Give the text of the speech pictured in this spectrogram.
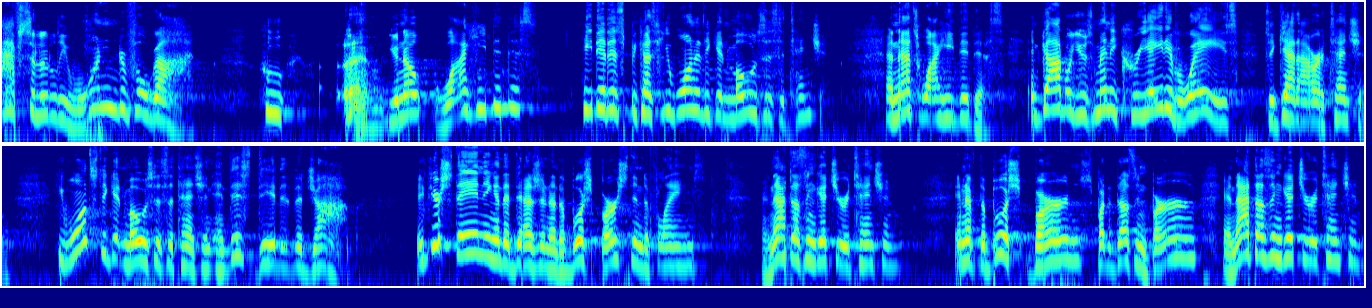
absolutely wonderful God who, you know, why he did this? He did this because he wanted to get Moses' attention. And that's why he did this. And God will use many creative ways to get our attention. He wants to get Moses' attention, and this did the job. If you're standing in the desert and a bush bursts into flames, and that doesn't get your attention, and if the bush burns, but it doesn't burn, and that doesn't get your attention,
